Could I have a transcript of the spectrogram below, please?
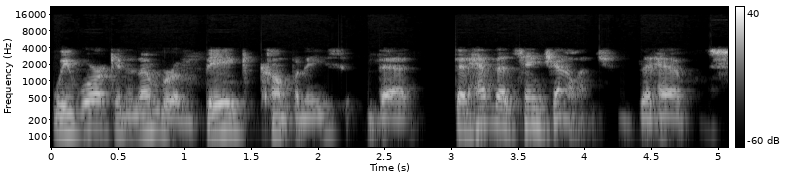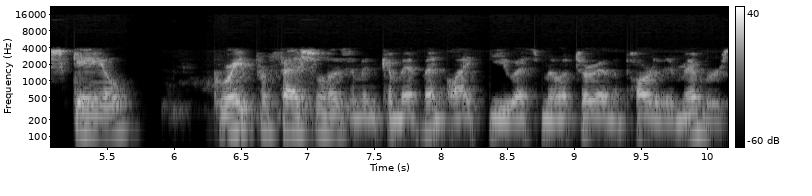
we work in a number of big companies that, that have that same challenge, that have scale, great professionalism and commitment, like the U.S. military on the part of their members.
